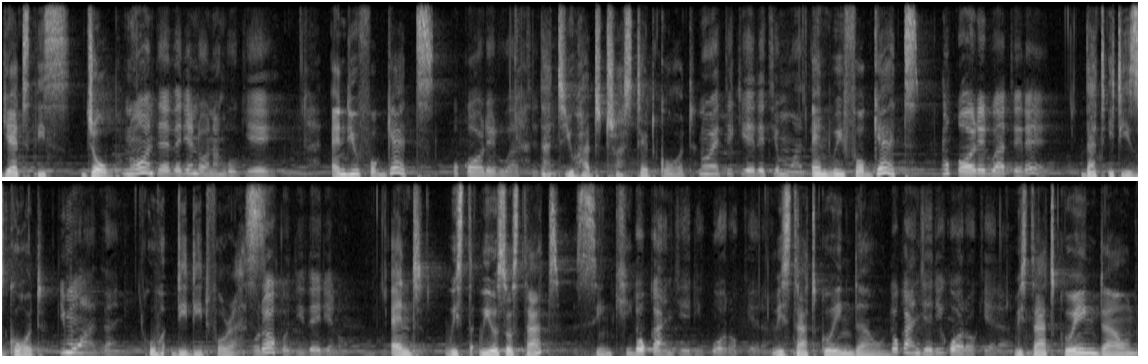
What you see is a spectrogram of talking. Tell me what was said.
get this job. no ntetherie ndona ngũgĩ And you forget that you had trusted God. no wetĩkĩrĩtie mwathani And we forget that it is God who did it for us. Ũrĩa ũkũthithĩrie no And we, st- we also start sinking. We start going down. We start going down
